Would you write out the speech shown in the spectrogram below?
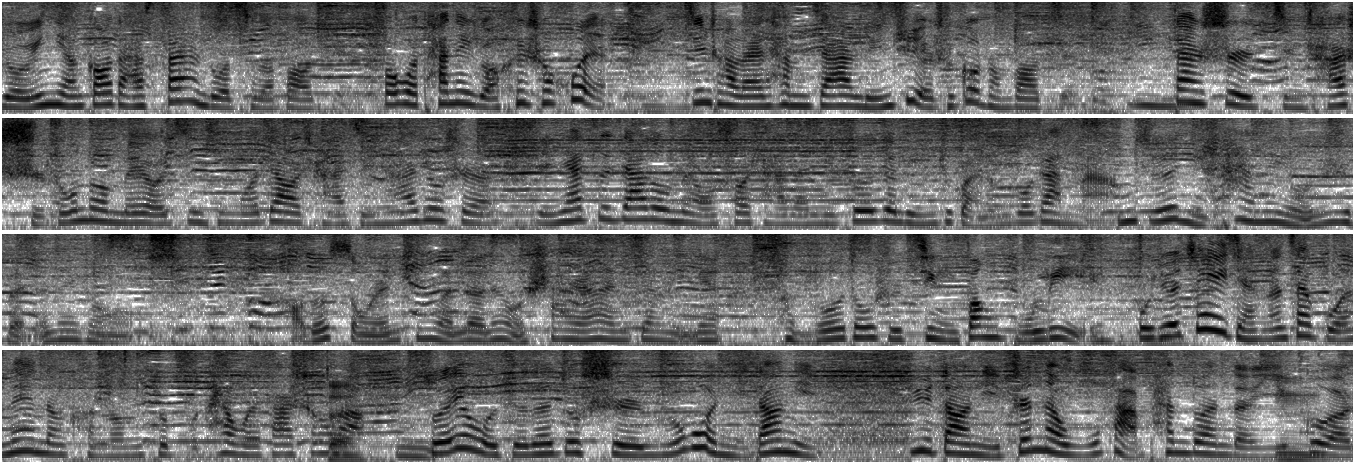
有一年高达三十多次的报警，包括他那个黑社会经常来他们家，邻居也是各种报警，但是警察始终都没有进行过调查，警察就是人家自家都没有说啥的，你作为一个邻居管那么多干嘛？你觉得你看那种日本的那种好多耸人听闻的那种杀人案件里面，很多都是警方不利。我觉得这一点呢，在国内呢，可能就不太会发生了。嗯所以我觉得，就是如果你当你遇到你真的无法判断的一个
